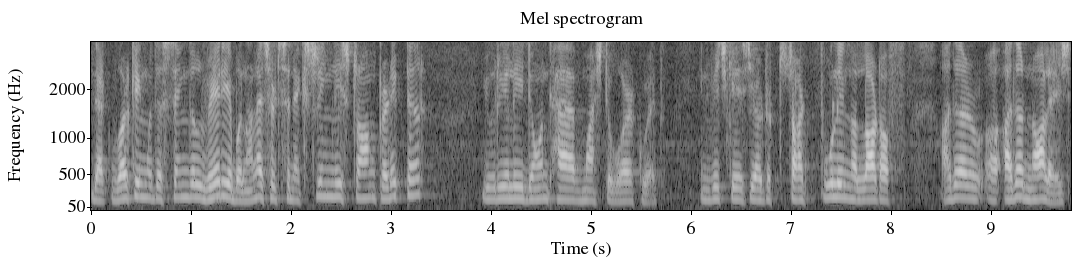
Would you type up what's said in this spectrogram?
that working with a single variable, unless it's an extremely strong predictor, you really don't have much to work with. In which case you have to start pooling a lot of other, uh, other knowledge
